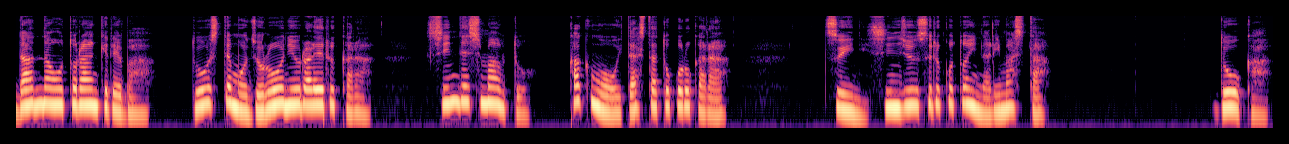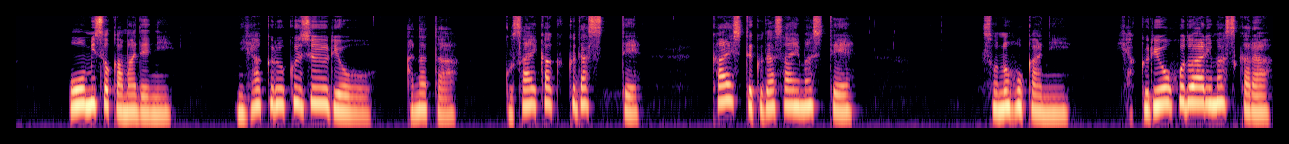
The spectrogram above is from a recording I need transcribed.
旦那を取らんければどうしても女郎に売られるから死んでしまうと覚悟をいたしたところからついに心中することになりました。どうか大晦日までに260両をあなたご採覚くだすって返してくださいましてその他に100両ほどありますから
